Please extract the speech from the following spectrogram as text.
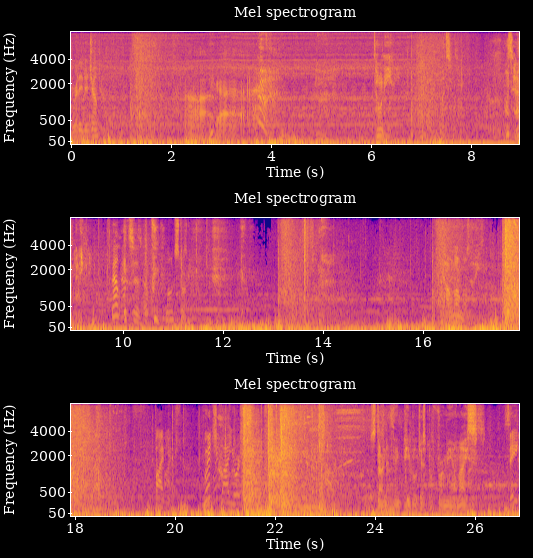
You ready to jump? Oh god. Tony. What's... What's happening? Well, it's a long story. How long was I? Five years. Which, by your standards, starting to think people just prefer me on ice. See?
